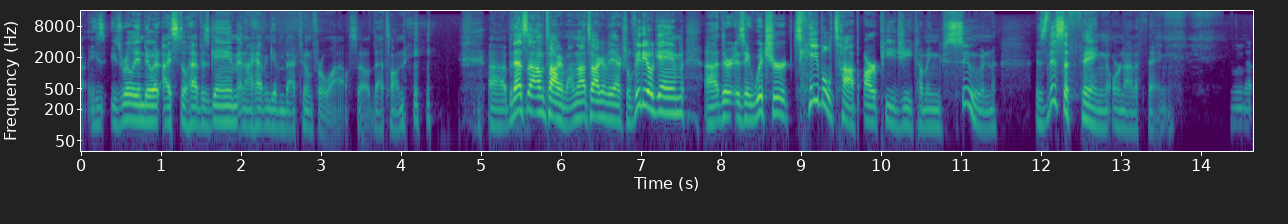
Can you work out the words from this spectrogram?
Uh, he's he's really into it. I still have his game, and I haven't given back to him for a while, so that's on me. Uh, but that's not what I'm talking about. I'm not talking about the actual video game. Uh, there is a Witcher tabletop RPG coming soon, Is this a thing or not a thing? No,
